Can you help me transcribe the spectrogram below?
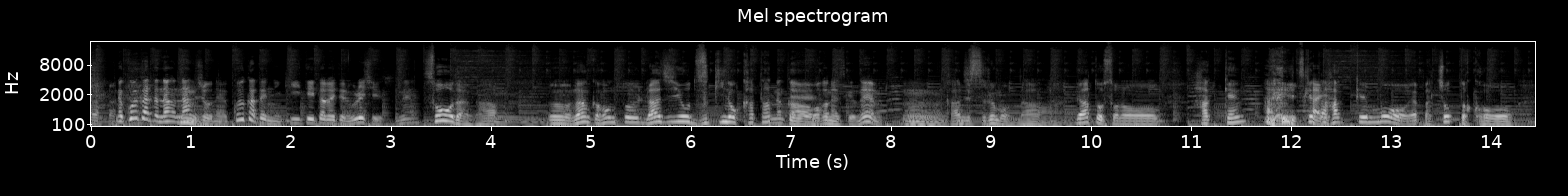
なこういう方ななんでしょうね、こういう方に聞いていただいてるの嬉しいですね。そうだよな、うん、なんか本当ラジオ好きの方ってなんかわかんないですけどね。うん、感じするもんな、はであとその発見、はい。見つけた発見もやっぱちょっとこう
